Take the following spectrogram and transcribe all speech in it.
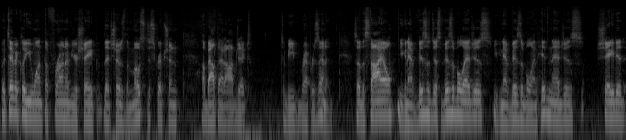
but typically you want the front of your shape that shows the most description about that object to be represented. So the style, you can have vis just visible edges, you can have visible and hidden edges, shaded,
